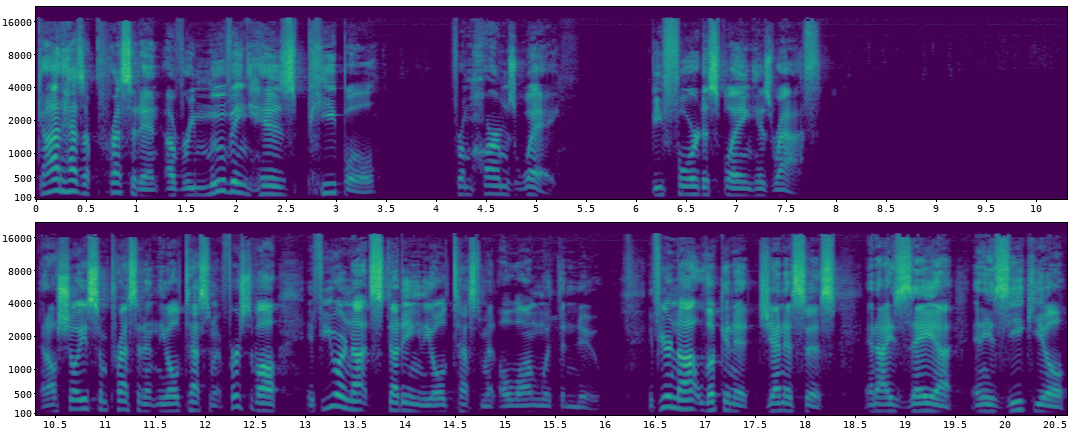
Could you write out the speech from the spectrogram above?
God has a precedent of removing his people from harm's way before displaying his wrath. And I'll show you some precedent in the Old Testament. First of all, if you are not studying the Old Testament along with the New, if you're not looking at Genesis and Isaiah and Ezekiel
